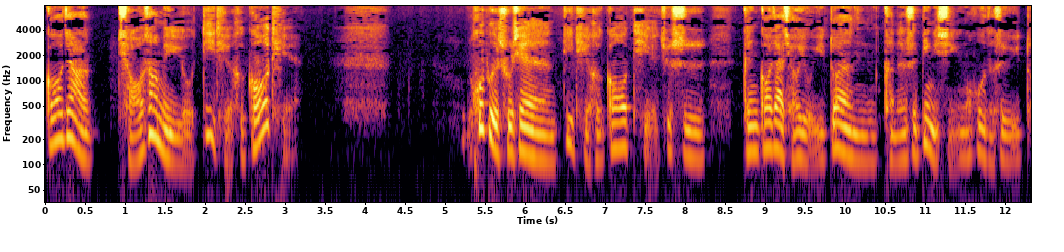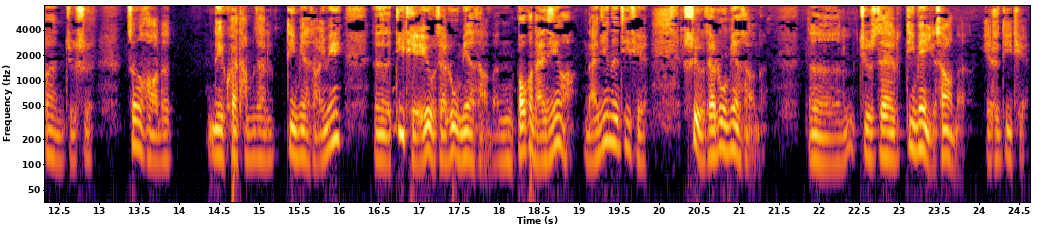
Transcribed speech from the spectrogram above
高架桥上面有地铁和高铁，会不会出现地铁和高铁就是跟高架桥有一段可能是并行，或者是有一段就是正好的那块他们在地面上？因为呃地铁也有在路面上的，包括南京啊，南京的地铁是有在路面上的，嗯，就是在地面以上的也是地铁，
